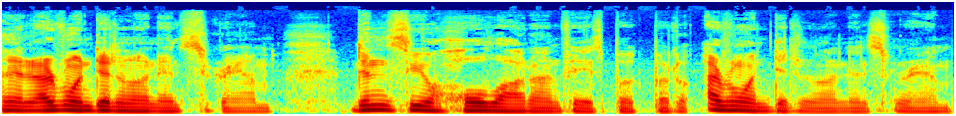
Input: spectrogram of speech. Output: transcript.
And everyone did it on Instagram. Didn't see a whole lot on Facebook, but everyone did it on Instagram.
